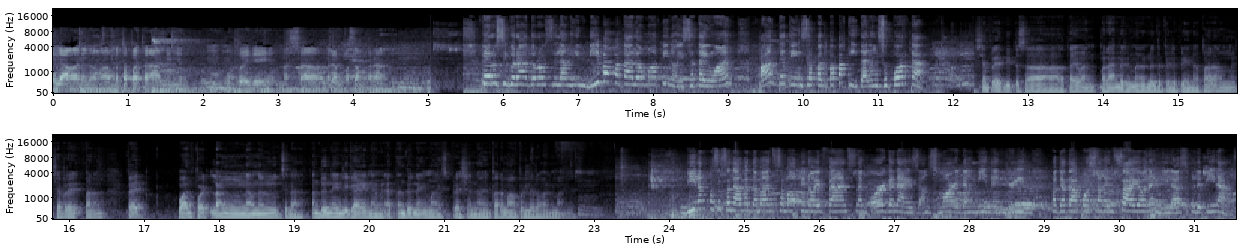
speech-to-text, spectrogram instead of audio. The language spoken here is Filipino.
kailangan ano, uh, matapatan namin yun. Kung pwede, mas uh, malampasan pa namin. Pero sigurado raw silang hindi papatalo ang mga Pinoy sa Taiwan pagdating sa pagpapakita ng suporta. Siyempre, dito sa Taiwan, marami rin manonood ng Pilipino. Parang, siyempre, parang kahit one-fourth lang na nanonood sila, andun na yung ligaya namin at andun na yung mga expression namin para makapaglaro kami maayos. Bilang pasasalamat naman sa mga Pinoy fans, nag-organize ang Smart ng meet and greet pagkatapos ng ensayo ng Gilas Pilipinas.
